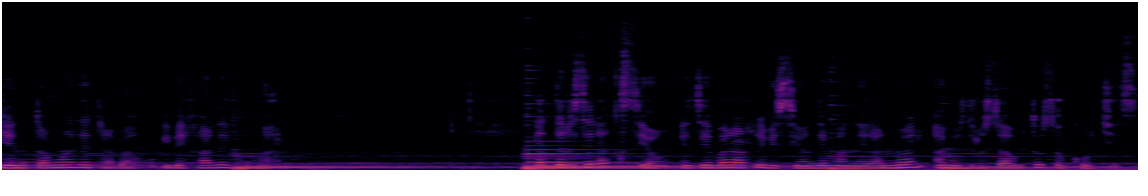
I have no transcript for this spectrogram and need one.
y entornos de trabajo y dejar de fumar. La tercera acción es llevar a revisión de manera anual a nuestros autos o coches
